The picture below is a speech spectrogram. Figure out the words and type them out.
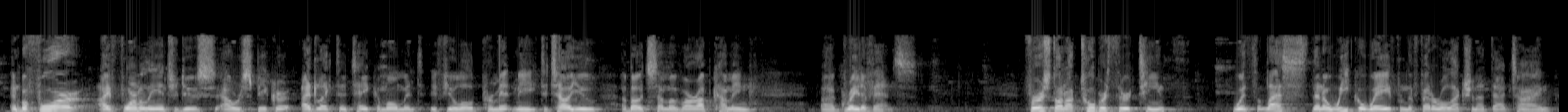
And before I formally introduce our speaker, I'd like to take a moment, if you'll permit me, to tell you about some of our upcoming uh, great events. First, on October 13th, with less than a week away from the federal election at that time,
